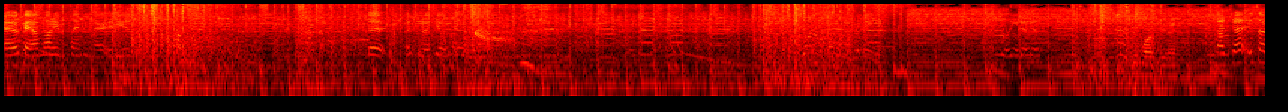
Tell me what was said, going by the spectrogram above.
Yeah, okay, I'm not even planting there, idiot. Shit, why should I heal him? One enemy remaining. Deleted it. Two more of. That Jett is a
